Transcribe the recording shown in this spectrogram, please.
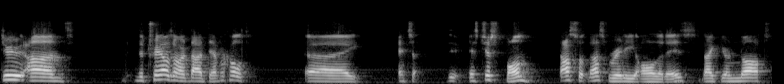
do and the trails aren't that difficult. Uh, it's it's just fun. That's what that's really all it is. Like you're not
